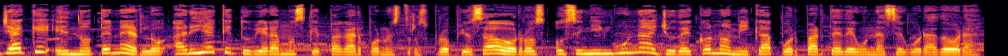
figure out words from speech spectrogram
ya que el no tenerlo haría que tuviéramos que pagar por nuestros propios ahorros o sin ninguna ayuda económica por parte de una aseguradora.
